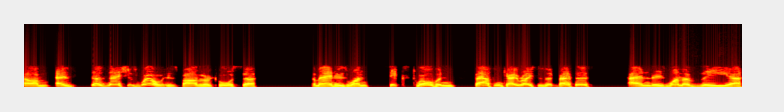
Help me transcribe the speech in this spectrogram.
um, as does Nash as well. His father, of course, uh, a man who's won six, 12, and 1,000k races at Bathurst and is one of the uh,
